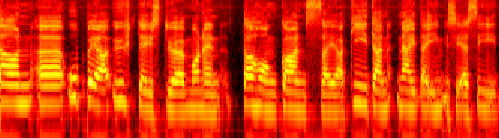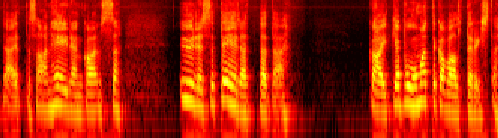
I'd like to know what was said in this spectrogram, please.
Tämä on äh, upea yhteistyö monen tahon kanssa ja kiitän näitä ihmisiä siitä, että saan heidän kanssa yhdessä tehdä tätä kaikkea, puhumattakaan Valterista.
